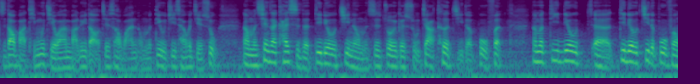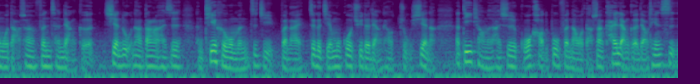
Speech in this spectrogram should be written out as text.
直到把题目解完，把绿岛介绍完，我们第五季才会结束。那我们现在开始的第六季呢，我们是做一个暑假特辑的部分。那么第六呃第六季的部分，我打算分成两个线路，那当然还是很贴合我们自己本来这个节目过去的两条主线啊。那第一条呢，还是国考的部分，那我打算开两个聊天室，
